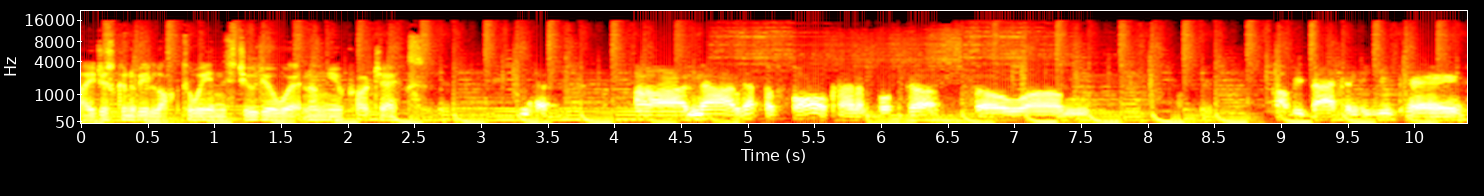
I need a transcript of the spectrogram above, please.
are you just going to be locked away in the studio working on new projects? Yeah. Uh, no, I've got the fall kind of booked up. So um, I'll be back in the UK.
